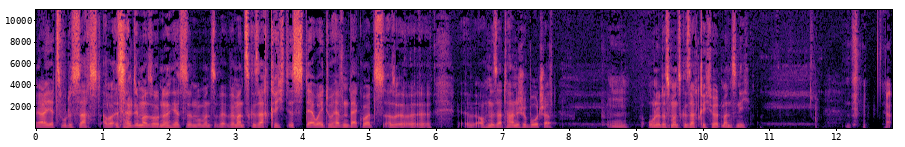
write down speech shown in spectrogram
Ja, jetzt wo du es sagst, aber ist halt immer so, ne? Jetzt, wo man's, wenn man es gesagt kriegt, ist Stairway to Heaven Backwards, also äh, äh, auch eine satanische Botschaft. Ohne dass man es gesagt kriegt, hört man es nicht. Ja.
